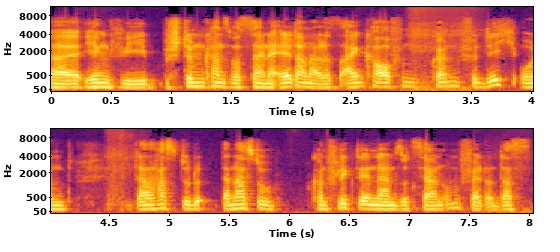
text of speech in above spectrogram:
äh, irgendwie bestimmen kannst, was deine Eltern alles einkaufen können für dich und dann hast du, dann hast du Konflikte in deinem sozialen Umfeld und das,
